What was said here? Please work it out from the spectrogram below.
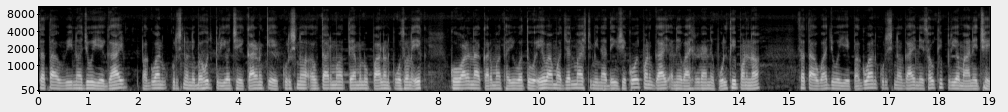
સતાવવી ન જોઈએ. ગાય ભગવાન કૃષ્ણને બહુ જ પ્રિય છે કારણ કે કૃષ્ણ અવતારમાં તેમનું પાલન પોષણ એક ગોવાળના કર્મ થયું હતું. એવામાં જન્માષ્ટમીના દિવસે કોઈ પણ ગાય અને વાછરડાને ભૂલથી પણ ન સતાવવા જોઈએ. ભગવાન કૃષ્ણ ગાયને સૌથી પ્રિય માને છે.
